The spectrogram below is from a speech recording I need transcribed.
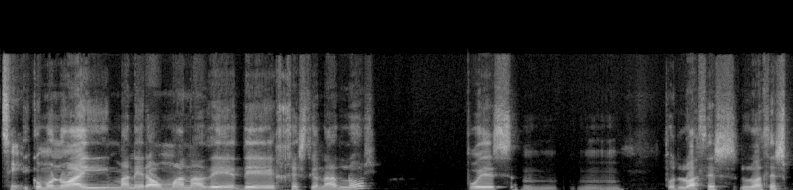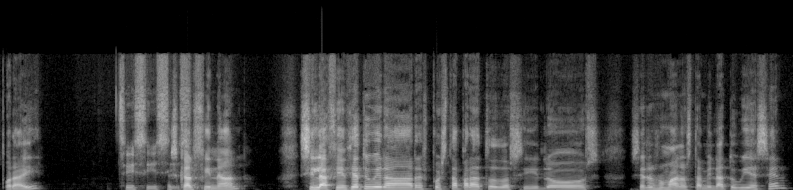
Sí. Y como no hay manera humana de, gestionarlos, pues, mm, mm, pues lo, haces, lo haces por ahí. Sí, sí, sí. Es que al final, si la ciencia tuviera respuesta para todos, si los seres humanos también la tuviesen,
